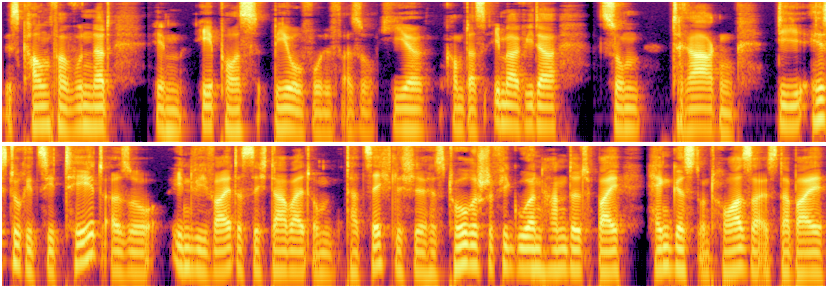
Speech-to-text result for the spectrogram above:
ist kaum verwundert, im Epos Beowulf. Also hier kommt das immer wieder zum Tragen. Die Historizität, also inwieweit es sich dabei um tatsächliche historische Figuren handelt, bei Hengist und Horsa ist dabei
